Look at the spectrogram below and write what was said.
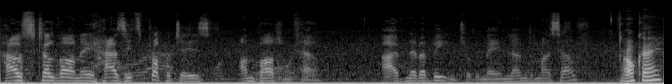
House Telvanni has its properties on Vvardenfell. I've never been to the mainland myself. Okay.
